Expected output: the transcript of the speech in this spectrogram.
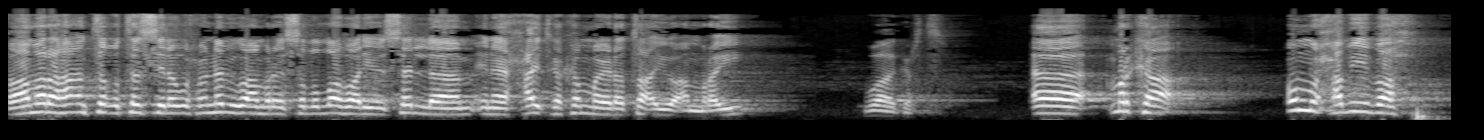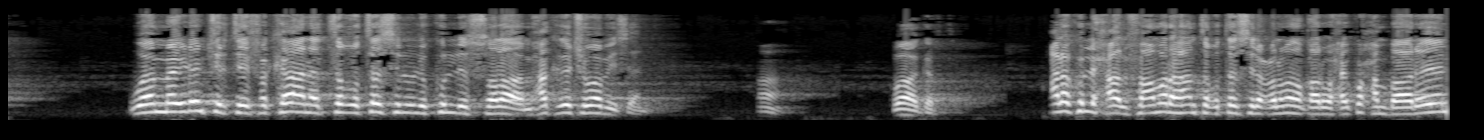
Fa amaraha an takhtasila wuxuu nabigu amray sala allahu aleyh wasalam inay xaydka ka maydhato ayuu amray. Waa garta. Marka ummu xabiiba waa maydhan jirtay fa kaanat takhtasilu likulli salaa maxaa kaga jawaabaysaan waa garta. Calaa kulli xaal fa amaraha an takhtasila culamada qaar waxay ku xambaareen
